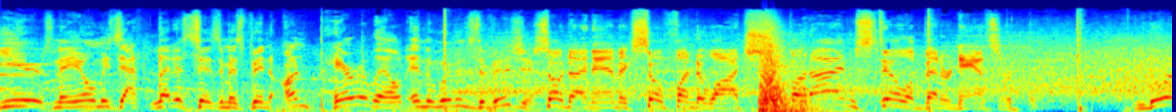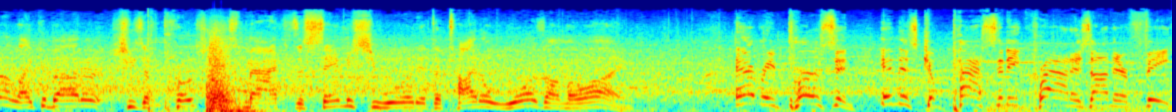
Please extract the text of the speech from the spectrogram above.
Years, Naomi's athleticism has been unparalleled in the women's division. So dynamic, so fun to watch, but I'm still a better dancer. You know what I like about her? She's approaching this match the same as she would if the title was on the line. Every person in this capacity crowd is on their feet.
